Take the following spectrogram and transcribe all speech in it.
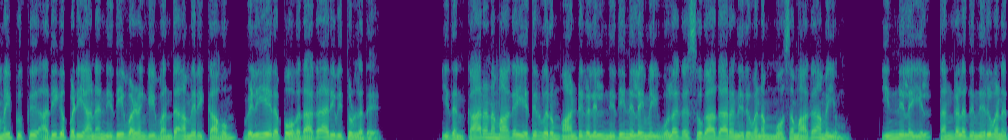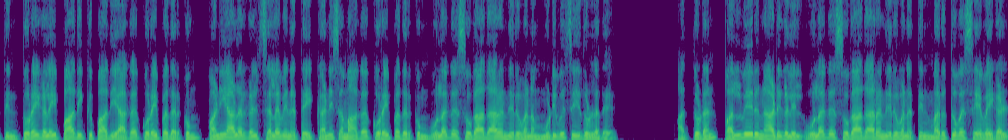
அமைப்புக்கு அதிகப்படியான நிதி வழங்கி வந்த அமெரிக்காவும் வெளியேறப் போவதாக அறிவித்துள்ளது. இதன் காரணமாக எதிர்வரும் ஆண்டுகளில் நிதி நிலைமை உலக சுகாதார நிறுவனம் மோசமாக அமையும். இந்நிலையில் தங்களது நிறுவனத்தின் துறைகளை பாதிக்கு பாதியாக குறைப்பதற்கும். பணியாளர்கள் செலவினத்தை கணிசமாக குறைப்பதற்கும் உலக சுகாதார நிறுவனம் முடிவு செய்துள்ளது. அத்துடன் பல்வேறு நாடுகளில் உலக சுகாதார நிறுவனத்தின் மருத்துவ சேவைகள்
